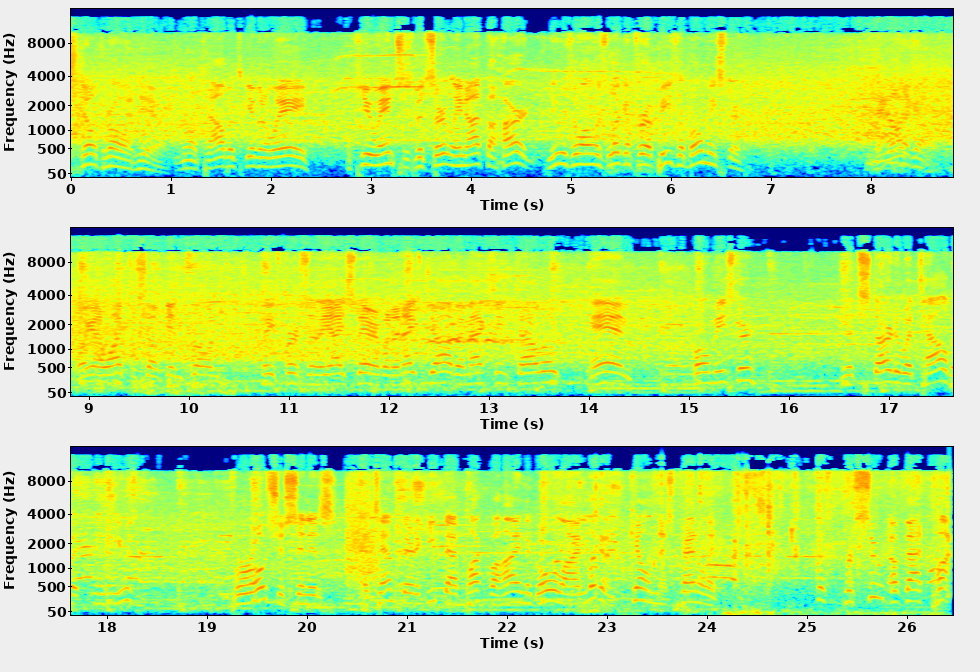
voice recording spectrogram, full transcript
And they're still throwing here. No, Talbot's giving away a few inches, but certainly not the heart. He was the one who was looking for a piece of Bouwmeester. Down they go. Well, you got to watch yourself getting thrown face first into the ice there, but a nice job by Maxime Talbot and Bouwmeester. It started with Talbot, and he was ferocious in his attempt there to keep that puck behind the goal line. Look at him killing this penalty. Just pursuit of that puck.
